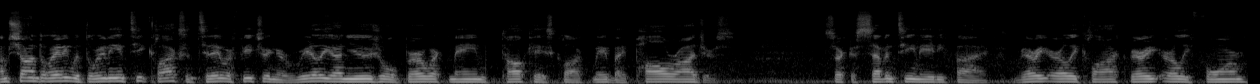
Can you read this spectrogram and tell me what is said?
I'm Sean Delaney with Delaney Antique Clocks and today we're featuring a really unusual Berwick, Maine tall case clock made by Paul Rogers circa 1785. Very early clock, very early form.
